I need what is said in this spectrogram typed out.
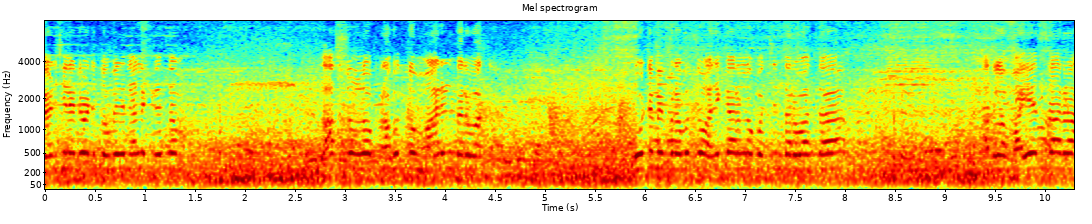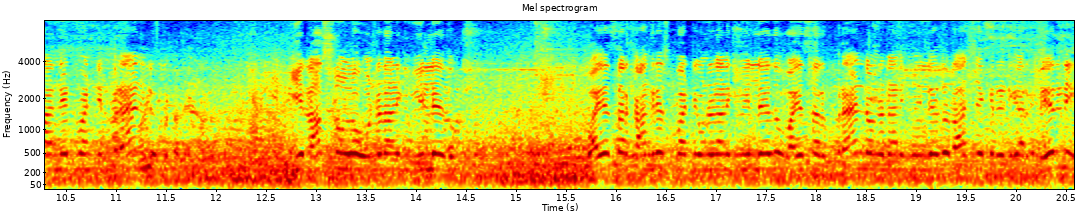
గడిచినటువంటి తొమ్మిది నెలల క్రితం రాష్ట్రంలో ప్రభుత్వం మారిన తర్వాత కూటమి ప్రభుత్వం అధికారంలోకి వచ్చిన తర్వాత అసలు వైఎస్ఆర్ అనేటువంటి బ్రాండ్ ఈ రాష్ట్రంలో ఉండడానికి వీల్లేదు వైఎస్ఆర్ కాంగ్రెస్ పార్టీ ఉండడానికి వీల్లేదు వైఎస్ఆర్ బ్రాండ్ ఉండడానికి వీల్లేదు రాజశేఖర రెడ్డి గారి పేరుని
